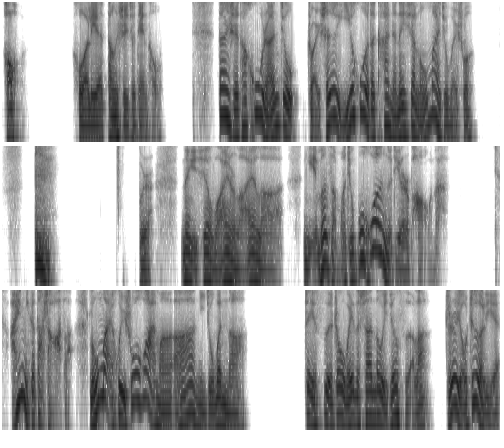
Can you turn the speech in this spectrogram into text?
好。”火烈当时就点头，但是他忽然就转身，疑惑的看着那些龙脉，就问说：“ 不是那些玩意儿来了，你们怎么就不换个地儿跑呢？”哎，你个大傻子，龙脉会说话吗？啊，你就问呢？这四周围的山都已经死了，只有这里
